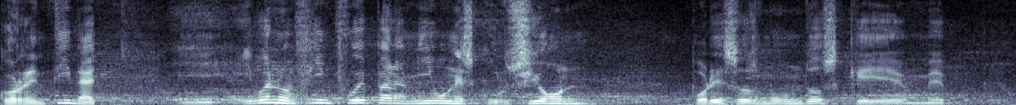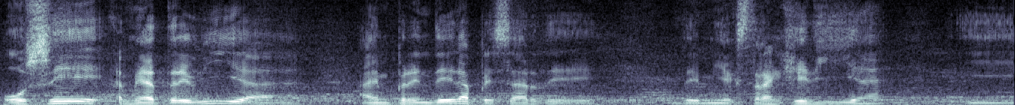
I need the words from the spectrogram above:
correntina. Y, y, bueno, en fin, fue para mí una excursión por esos mundos que me osé, me atreví a, emprender a pesar de, mi extranjería y,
